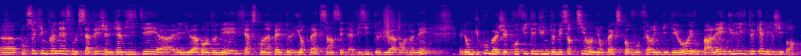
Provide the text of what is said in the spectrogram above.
Euh, pour ceux qui me connaissent, vous le savez, j'aime bien visiter euh, les lieux abandonnés, faire ce qu'on appelle de l'urbex, hein, c'est de la visite de lieux abandonnés. Et donc du coup, bah, j'ai profité d'une de mes sorties en urbex pour vous faire une vidéo et vous parler du livre de Khalil Gibran.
